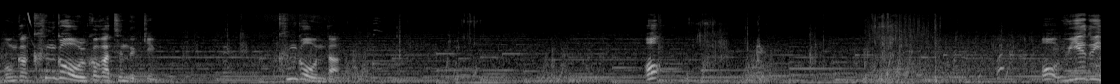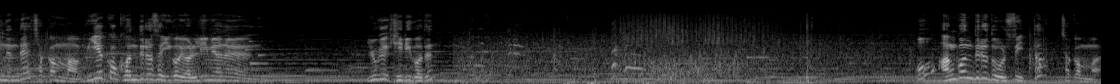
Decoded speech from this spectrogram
뭔가 큰 거 올 것 같은 느낌. 큰 거 온다. 어? 어 위에도 있는데? 잠깐만 위에 거 건드려서 이거 열리면은 요게 길이거든? 어? 안 건드려도 올 수 있다? 잠깐만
